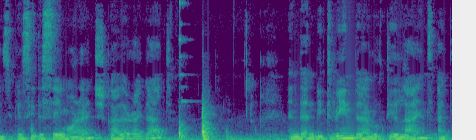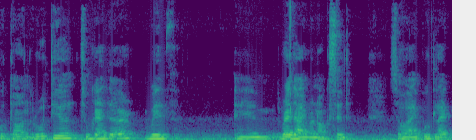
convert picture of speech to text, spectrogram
As you can see, the same orange color I got and then between the rutile lines I put on rutile together with um, red iron oxide. So I put like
